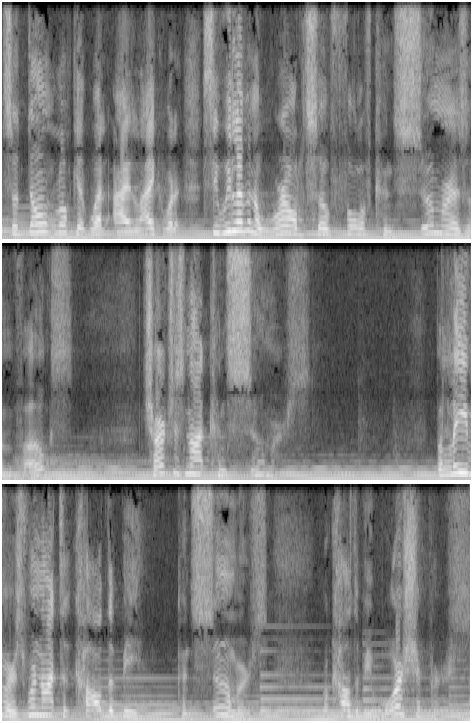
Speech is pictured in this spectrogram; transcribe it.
So don't look at what I like. What see, we live in a world so full of consumerism, folks. Church is not consumers. Believers, we're not called to be consumers. We're called to be worshipers.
